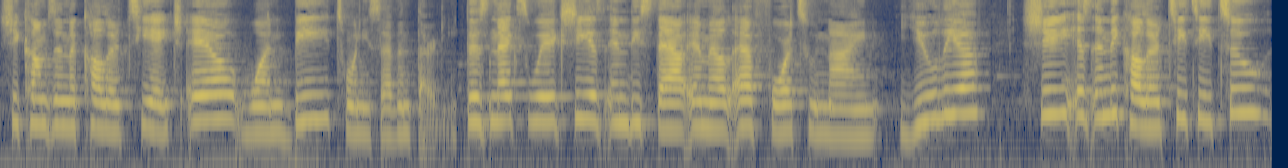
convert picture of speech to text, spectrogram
She comes in the color THL 1B 2730. This next wig, she is in the style MLF 429 Yulia. She is in the color TT2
